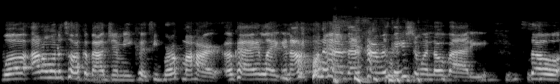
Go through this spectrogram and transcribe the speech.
Well, I don't want to talk about Jimmy because he broke my heart. Okay. Like, and I don't want to have that conversation with nobody. So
